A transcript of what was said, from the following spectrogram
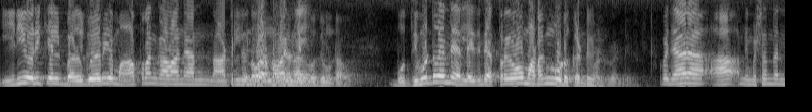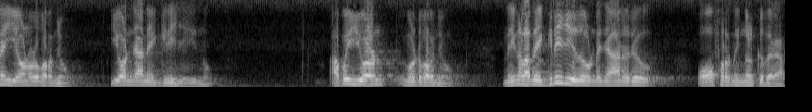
ഇനി ഒരിക്കൽ ബൾഗേറിയ മാത്രം കാണാൻ ഞാൻ നാട്ടിൽ നിന്ന് വരണമെങ്കിൽ ബുദ്ധിമുട്ടാവും. ബുദ്ധിമുട്ട് തന്നെയല്ല ഇതിന്റെ എത്രയോ മടങ്ങ് കൊടുക്കേണ്ടി വരും. അപ്പോൾ ഞാൻ ആ- നിമിഷം തന്നെ ഇയോണോട് പറഞ്ഞു ഇയോൺ ഞാൻ എഗ്രി ചെയ്യുന്നു. അപ്പോൾ ഇയോൺ ഇങ്ങോട്ട് പറഞ്ഞു നിങ്ങളത് എഗ്രി ചെയ്തുകൊണ്ട് ഞാനൊരു ഓഫർ നിങ്ങൾക്ക് തരാം.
